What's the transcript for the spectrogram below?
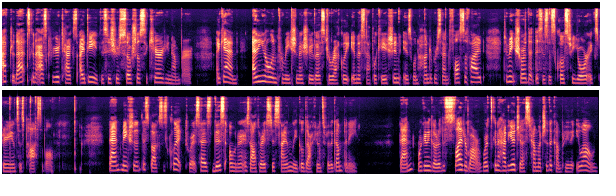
After that, it's going to ask for your tax ID. This is your social security number. Again, any and all information I show you guys directly in this application is 100% falsified to make sure that this is as close to your experience as possible. Then make sure that this box is clicked where it says this owner is authorized to sign legal documents for the company. Then we're going to go to the slider bar where it's going to have you adjust how much of the company that you own.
